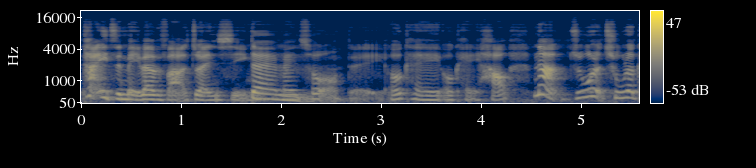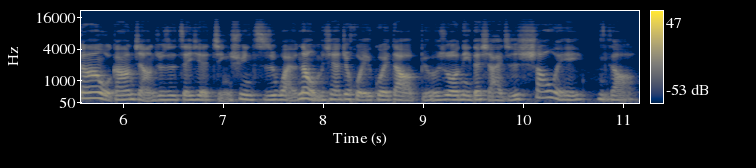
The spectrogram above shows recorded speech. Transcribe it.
他一直没办法专心，对，没错，对，OK OK，好，那除了除了刚刚我刚刚讲就是这些警讯之外，那我们现在就回归到，比如说你的小孩只是稍微，你知道。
